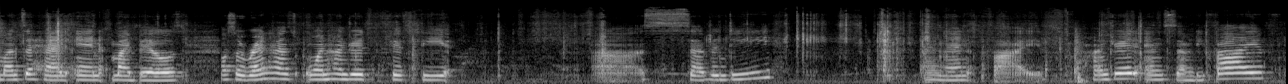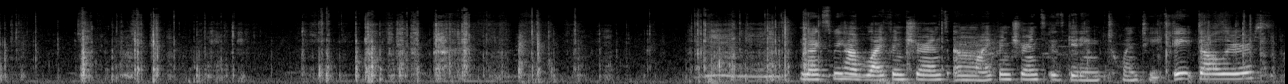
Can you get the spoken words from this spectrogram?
month ahead in my bills. Also rent has 150 uh, 70 and then 575 Next we have life insurance and life insurance is getting $28.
